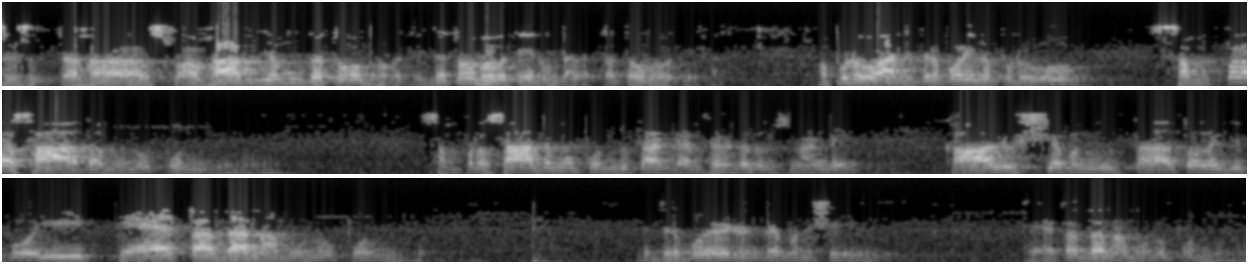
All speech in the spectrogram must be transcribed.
సుషుప్త స్వాభావ్యం గతో భవతి. గతో భవతి అని ఉండాలి. తతో భవతి కాదు. అప్పుడు ఆ నిద్రపోయినప్పుడు సంప్రసాదమును పొందును. సంప్రసాదము పొందుట అంటే అర్థం ఏంటో తెలుసునండి కాలుష్యమంతా తొలగిపోయి తేటదనమును పొందును. నిద్రపోయాడంటే మనిషి తేటధనమును పొందును.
